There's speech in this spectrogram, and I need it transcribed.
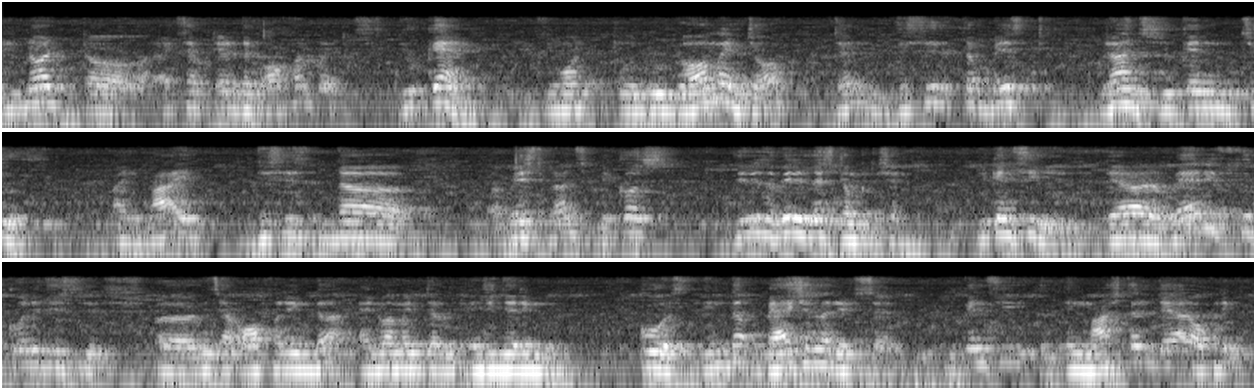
did not uh, accepted that offer but you can. If you want to do government job then this is the best branch you can choose. And why this is the uh, best branch? Because there is a very less competition. You can see there are very few colleges uh, which are offering the environmental engineering course in the bachelor itself. You can see in master they are offering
